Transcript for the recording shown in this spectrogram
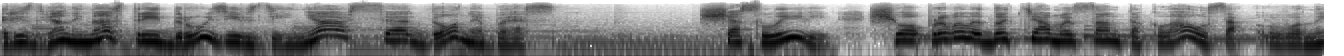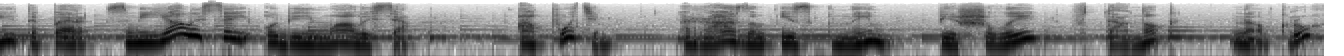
різдвяний настрій друзів здійнявся до небес. Щасливі, що привели до тями Санта Клауса, вони тепер сміялися й обіймалися, а потім разом із ним пішли в танок навкруг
